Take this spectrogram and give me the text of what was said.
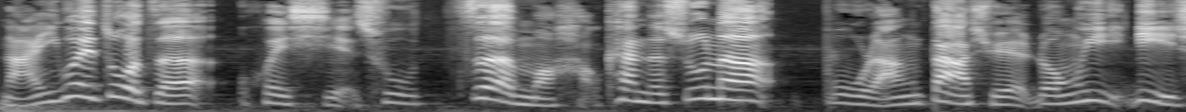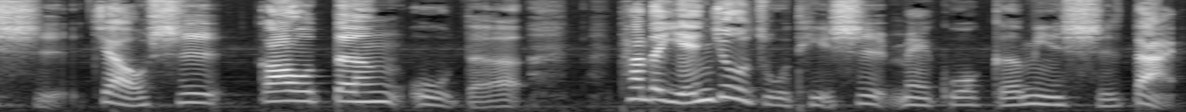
哪一位作者会写出这么好看的书呢？布朗大学荣誉历史教师高登伍德。他的研究主题是美国革命时代、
